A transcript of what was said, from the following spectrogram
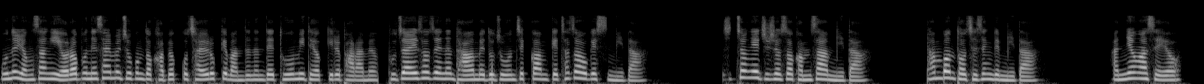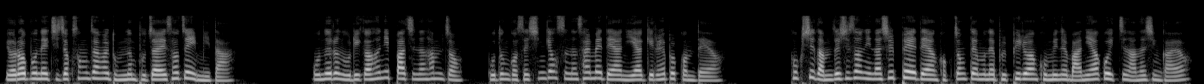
오늘 영상이 여러분의 삶을 조금 더 가볍고 자유롭게 만드는 데 도움이 되었기를 바라며 부자의 서재는 다음에도 좋은 책과 함께 찾아오겠습니다. 시청해주셔서 감사합니다. 한 번 더 재생됩니다. 안녕하세요. 여러분의 지적 성장을 돕는 부자의 서재입니다. 오늘은 우리가 흔히 빠지는 함정, 모든 것에 신경 쓰는 삶에 대한 이야기를 해볼 건데요. 혹시 남들 시선이나 실패에 대한 걱정 때문에 불필요한 고민을 많이 하고 있진 않으신가요?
